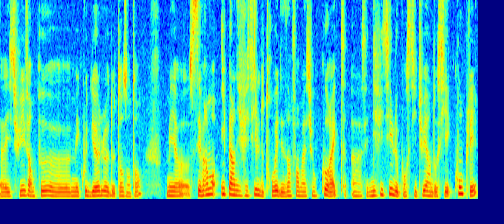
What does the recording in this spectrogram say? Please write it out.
Euh, ils suivent un peu euh, mes coups de gueule de temps en temps. Mais c'est vraiment hyper difficile de trouver des informations correctes. c'est difficile de constituer un dossier complet.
